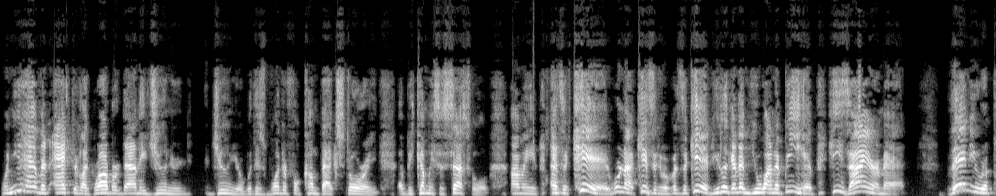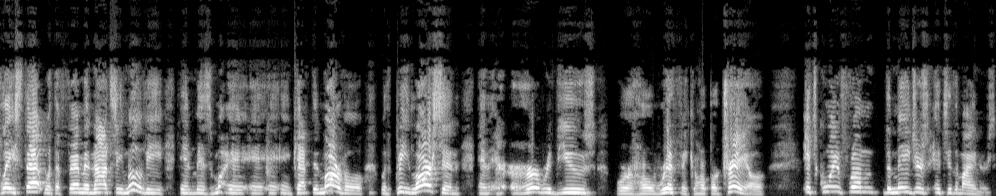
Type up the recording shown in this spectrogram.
When you have an actor like Robert Downey Jr. Jr. with his wonderful comeback story of becoming successful. I mean, as a kid, we're not kids anymore, but as a kid, you look at him, you want to be him. He's Iron Man. Then you replace that with a feminazi movie in Ms. in, in Captain Marvel with Brie Larson, and her, her reviews were horrific her portrayal it's going from the majors into the minors.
